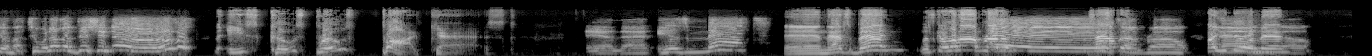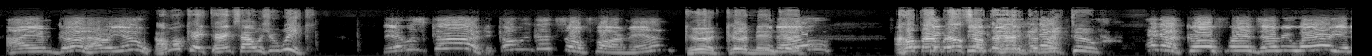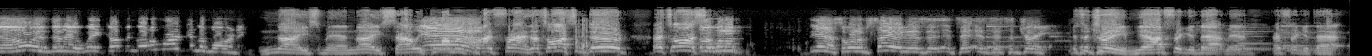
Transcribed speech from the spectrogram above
welcome to another edition of. The East Coast Bros Podcast. And that is Matt. And that's Ben. What's going on, brother? Hey, What's what's, happening? up, bro? How you Hey, doing, man? know, I am good. How are you? I'm okay, thanks. How was your week? It was good. Going good so far, man. Good, good, man. you Good. know, I hope everybody else out there had a good week too. I got girlfriends everywhere, you know, and then I wake up and go to work in the morning. Nice, man. Nice. Sally Yeah. Palmer and five friends. That's awesome, dude. That's awesome. So what I'm, yeah. So what I'm saying is, it's a, it's, it's a dream. It's a dream. Yeah, I figured that, man. I figured that.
